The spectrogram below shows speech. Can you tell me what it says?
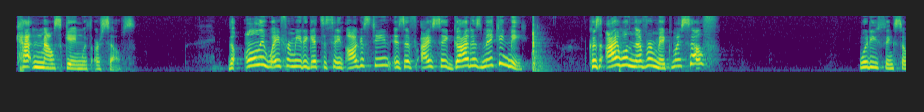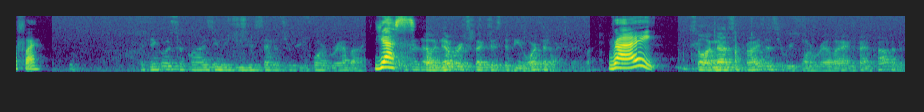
cat and mouse game with ourselves. The only way for me to get to St. Augustine is if I say, God is making me, because I will never make myself. What do you think so far? I think it was surprising that you just said it's a Reformed rabbi. Yes. Because I would never expect this to be an Orthodox rabbi. Right. So I'm not surprised it's a Reformed rabbi. I'm kind of proud of it.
